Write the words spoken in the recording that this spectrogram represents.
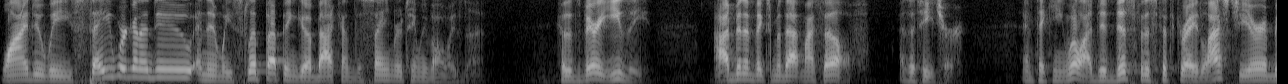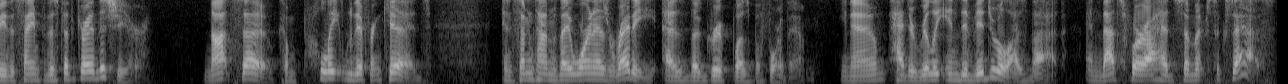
Why do we say we're going to do and then we slip up and go back into the same routine we've always done? Because it's very easy. I've been a victim of that myself as a teacher and thinking, well, I did this for this fifth grade last year, it'd be the same for this fifth grade this year. Not so. Completely different kids. And sometimes they weren't as ready as the group was before them. You know, had to really individualize that. And that's where I had so much success,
